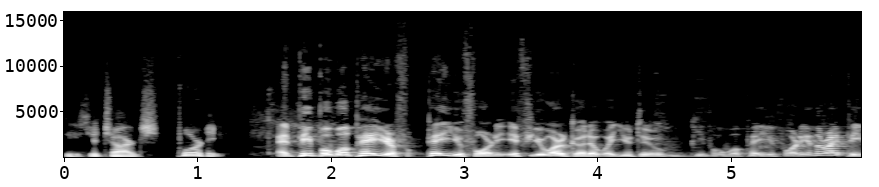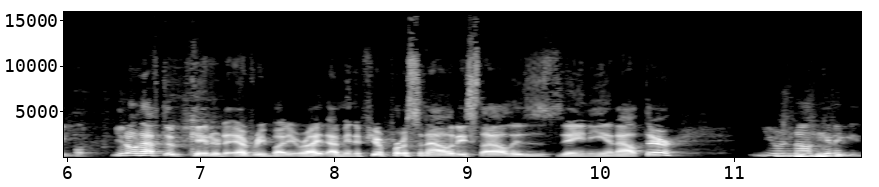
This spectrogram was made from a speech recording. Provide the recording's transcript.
you should charge forty. And people will pay your pay you forty if you are good at what you do. People will pay you forty, and the right people. You don't have to cater to everybody, right? I mean, if your personality style is zany and out there, you're not going to.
